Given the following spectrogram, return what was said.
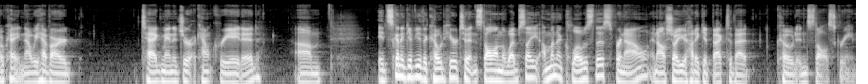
Okay, now we have our tag manager account created. Um, it's going to give you the code here to install on the website. I'm going to close this for now and I'll show you how to get back to that code install screen.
